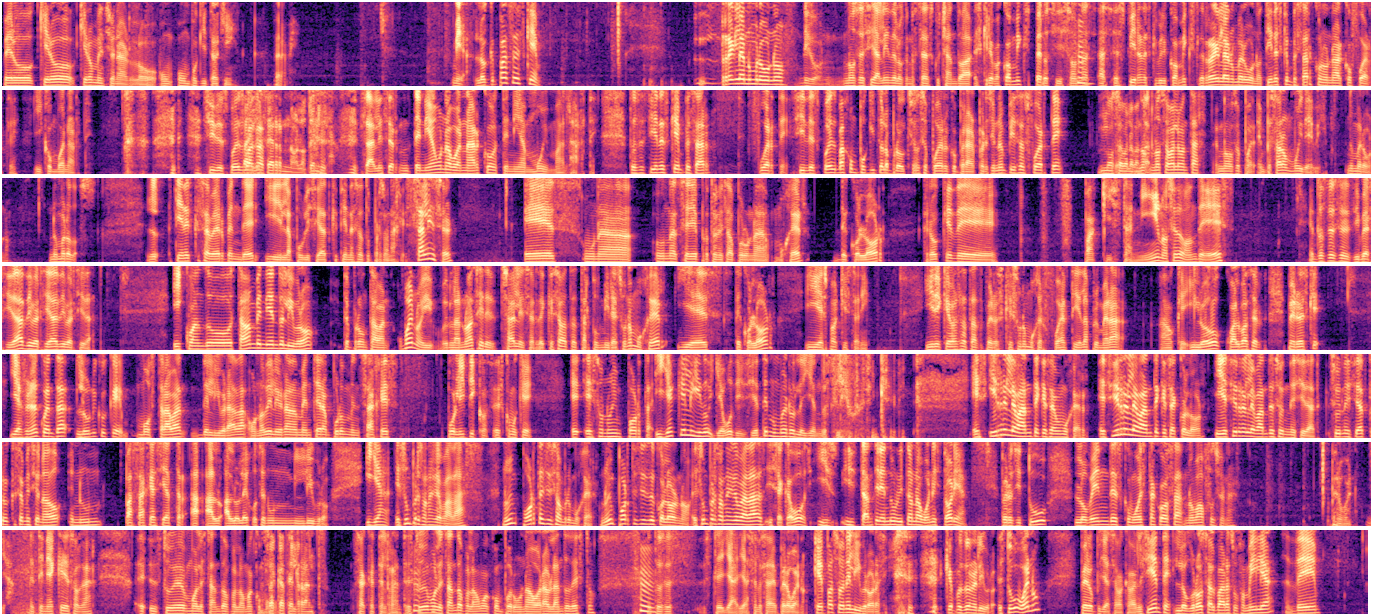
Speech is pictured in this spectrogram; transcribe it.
Pero quiero, quiero mencionarlo un, un poquito aquí. Espérame. Mira, lo que pasa es que. Regla número uno, digo, no sé si alguien de lo que nos está escuchando escriba cómics, pero si son as- as- aspiran a escribir cómics, regla número uno, tienes que empezar con un arco fuerte y con buen arte. Si después bajas Silencer no lo tenía. Silencer tenía un buen arco, tenía muy mal arte. Entonces tienes que empezar fuerte. Si después baja un poquito la producción, se puede recuperar. Pero si no empiezas fuerte, No se va a levantar. no, no se va a levantar. No se puede. Empezaron muy débil. Número uno. Número dos. Tienes que saber vender y la publicidad que tienes a tu personaje. Silencer es una, una serie protagonizada por una mujer de color, creo que de pakistaní, no sé de dónde es. Entonces es diversidad, diversidad, diversidad. Y cuando estaban vendiendo el libro, te preguntaban, bueno, y la nueva serie de Silencer, ¿de qué se va a tratar? Pues mira, es una mujer y es de color y es pakistaní. ¿Y de qué vas a tratar? Pero es que es una mujer fuerte y es la primera. Ah, ok. Y luego, ¿cuál va a ser? Pero es que. Y al final de cuentas, lo único que mostraban deliberada o no deliberadamente eran puros mensajes políticos. Es como que eso no importa. Y ya que he leído, llevo 17 números leyendo este libro, es increíble. Es irrelevante que sea mujer, es irrelevante que sea color y es irrelevante su etnicidad. Su etnicidad creo que se ha mencionado en un pasaje hacia a, a- a lo lejos en un libro. Y ya, es un personaje badass. No importa si es hombre o mujer, no importa si es de color o no, es un personaje badass y se acabó. Y, y están teniendo ahorita una buena historia. Pero si tú lo vendes como esta cosa, no va a funcionar. Pero bueno, ya, me tenía que deshogar. Eh, Estuve molestando a Paloma como... Sácate el rant. Sácate el rant. Estuve molestando a Paloma como por una hora hablando de esto. Hmm. Entonces, este, ya, ya se lo sabe. Pero bueno, ¿qué pasó en el libro ahora sí? ¿Qué pasó en el libro? Estuvo bueno, pero pues ya se va a acabar el siguiente. Logró salvar a su familia de...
